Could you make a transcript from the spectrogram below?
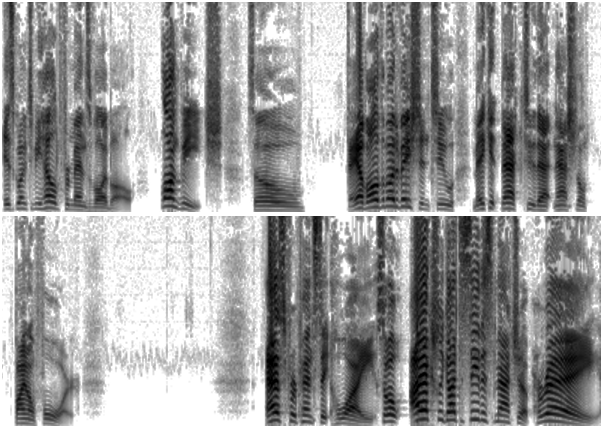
is going to be held for men's volleyball? Long Beach. So they have all the motivation to make it back to that national Final Four. As for Penn State Hawaii, so I actually got to see this matchup. Hooray!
